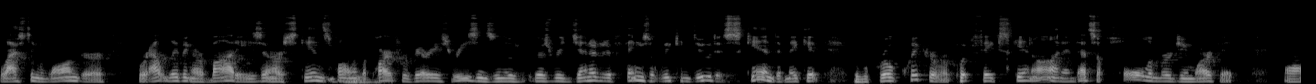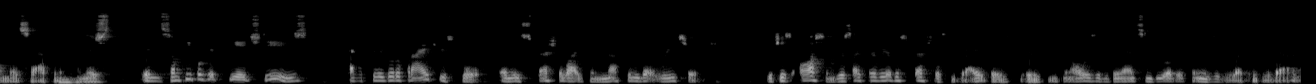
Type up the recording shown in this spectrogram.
lasting longer, we're outliving our bodies and our skin's falling apart for various reasons. And there's, there's regenerative things that we can do to skin to make it grow quicker or put fake skin on, and that's a whole emerging market um, that's happening. And there's and some people get PhDs after they go to podiatry school, and they specialize in nothing but research, which is awesome. Just like every other specialty, right? There's there's you can always advance and do other things if you like to do that.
